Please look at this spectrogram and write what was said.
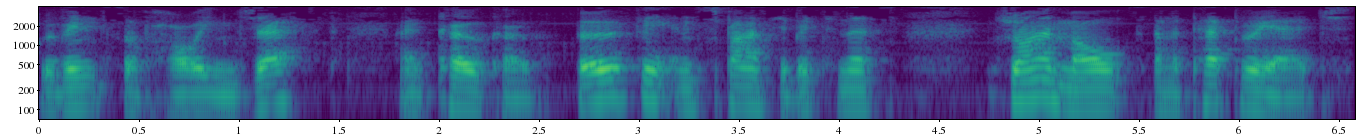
with hints of orange zest and cocoa, earthy and spicy bitterness, dry malt and a peppery edge,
